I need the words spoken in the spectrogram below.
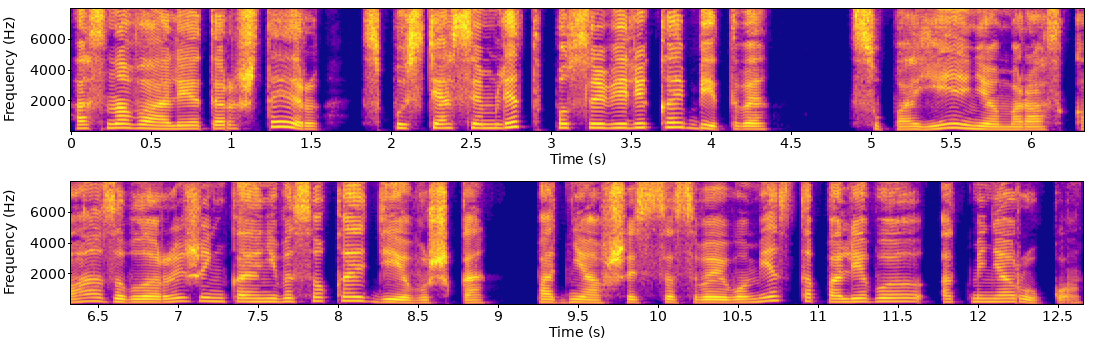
основали Этерштейр спустя семь лет после Великой битвы. С упоением рассказывала рыженькая невысокая девушка, поднявшись со своего места по левую от меня руку.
